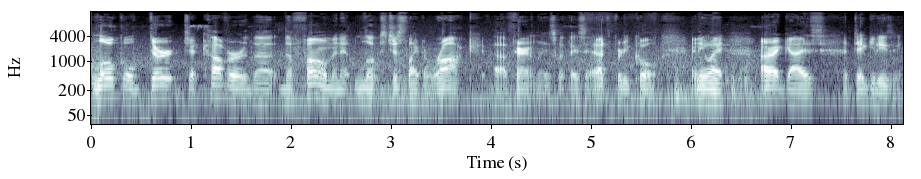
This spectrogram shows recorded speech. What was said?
local dirt to cover the, the foam, and it looks just like a rock, apparently is what they say. That's pretty cool. Anyway, alright guys, take it easy.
